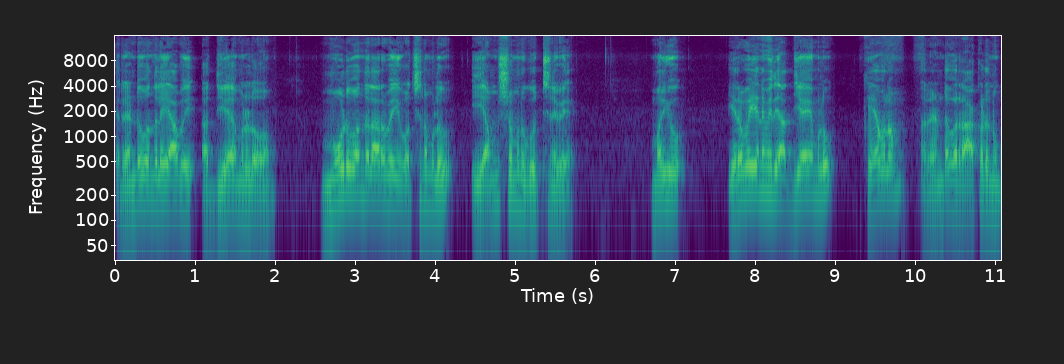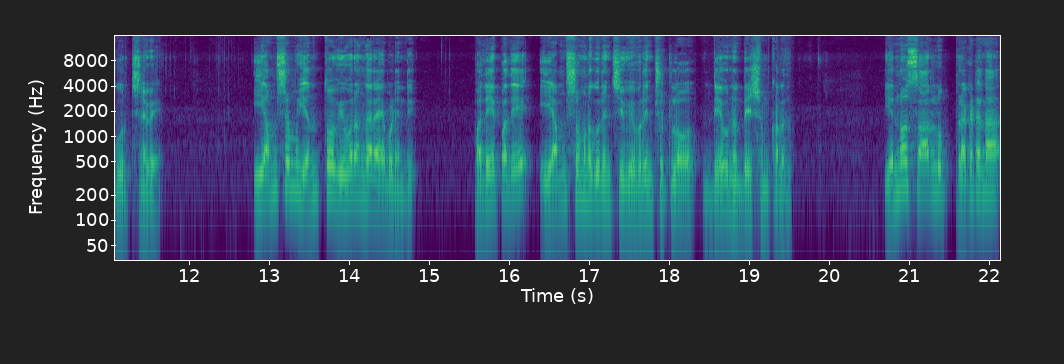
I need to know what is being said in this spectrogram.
రెండు వందల యాభై అధ్యాయములలో మూడు వందల అరవై వచనములు ఈ అంశమును గూర్చినవే. మరియు ఇరవై ఎనిమిది అధ్యాయములు కేవలం రెండవ రాకడను గూర్చినవే. ఈ అంశము ఎంతో వివరంగా రాయబడింది. పదే పదే ఈ అంశమును గురించి వివరించుట్లో దేవుని ఉద్దేశం కలదు. ఎన్నోసార్లు ప్రకటన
